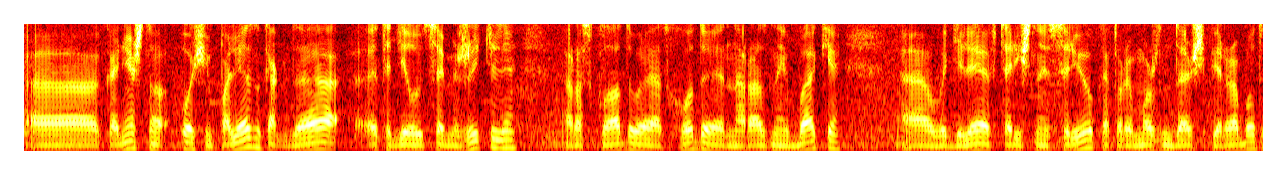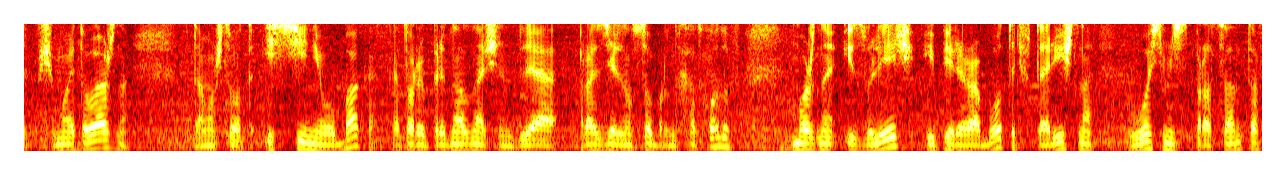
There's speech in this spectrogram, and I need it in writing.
А, конечно, очень полезно, когда это делают сами жители, раскладывая отходы на разные баки, а, выделяя вторичное сырье, которое можно дальше переработать. Почему это важно? Потому что вот из синего бака, который предназначен для раздельно собранных отходов, можно извлечь и переработать вторично 80%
